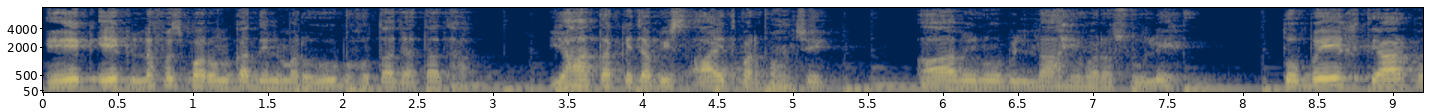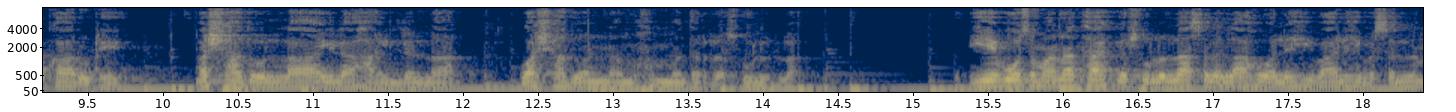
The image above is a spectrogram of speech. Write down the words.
ایک ایک لفظ پر ان کا دل مرعوب ہوتا جاتا تھا۔ یہاں تک کہ جب اس آیت پر پہنچے، آمنو باللہ ورسولہ، تو بے اختیار پکار اٹھے۔ اشہد اللہ الہ الا اللہ واشہد ان محمد الرسول اللہ۔ یہ وہ زمانہ تھا کہ رسول اللہ صلی اللہ علیہ وآلہ وسلم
